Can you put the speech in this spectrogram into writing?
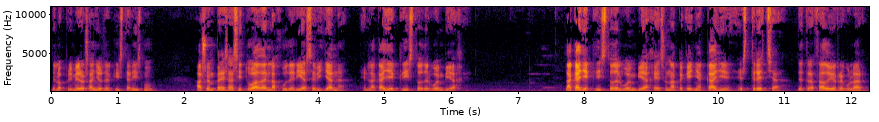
de los primeros años del cristianismo a su empresa situada en la judería sevillana, en la calle Cristo del Buen Viaje. La calle Cristo del Buen Viaje es una pequeña calle estrecha de trazado irregular,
